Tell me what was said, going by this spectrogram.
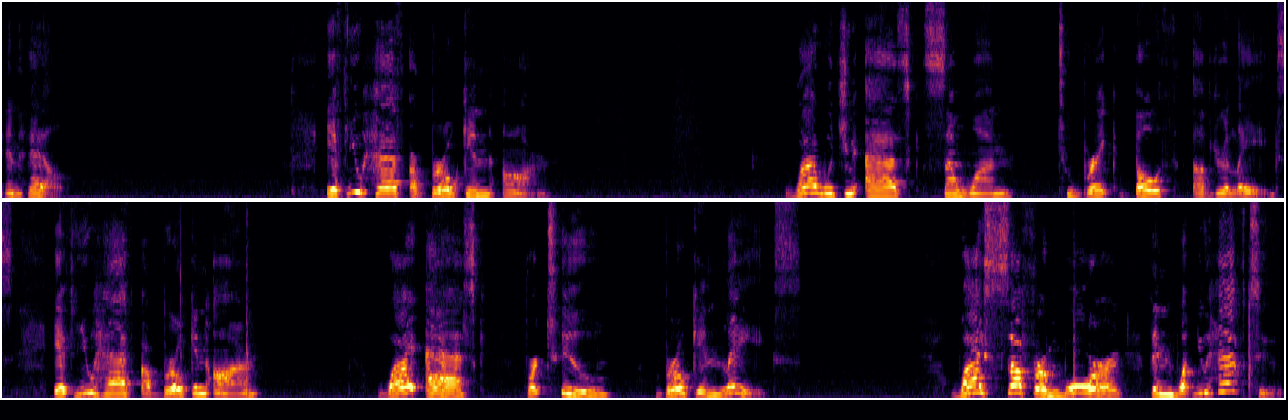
in hell. If you have a broken arm, why would you ask someone to break both of your legs? If you have a broken arm, why ask for two broken legs? Why suffer more than what you have to?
